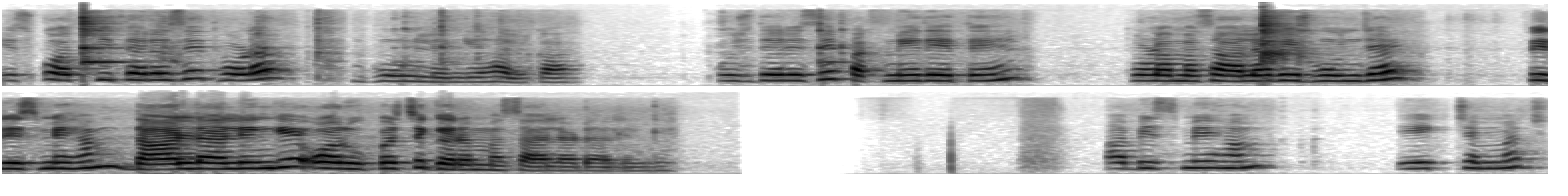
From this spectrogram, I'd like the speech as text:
इसको अच्छी तरह से थोड़ा भून लेंगे हल्का। कुछ देर इसे पकने देते हैं। थोड़ा मसाला भी भून जाए। फिर इसमें हम दाल डालेंगे और ऊपर से गरम मसाला डालेंगे। अब इसमें हम एक चम्मच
